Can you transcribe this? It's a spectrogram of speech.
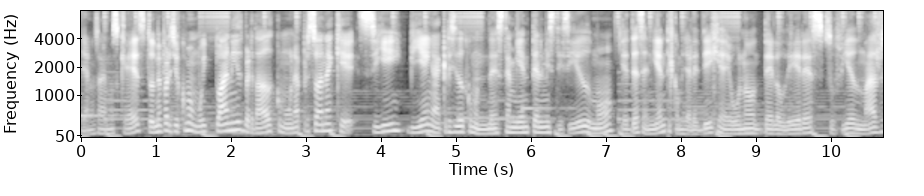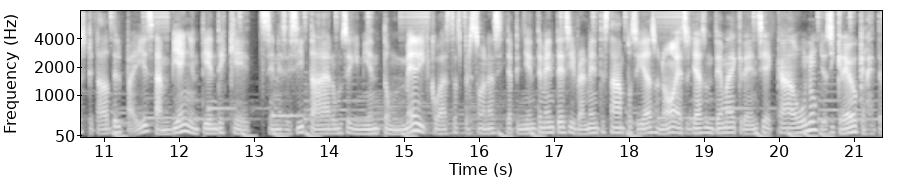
ya no sabemos qué es. Entonces me pareció como muy tuanis, ¿verdad? Como una persona que sí, bien ha crecido como en este ambiente del misticismo es descendiente, como ya les dije, de uno de los líderes sufíes más respetados del país, también entiende que se necesita dar un seguimiento médico a estas personas independientemente de si realmente estaban poseídas o no. Eso ya es un tema de creencia de cada uno. Yo sí creo que la gente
